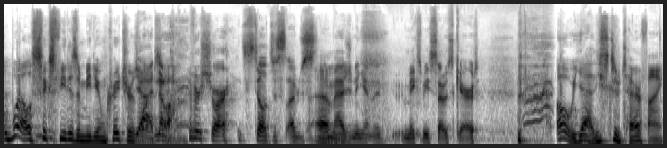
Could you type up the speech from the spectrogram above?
Well, six feet is a medium creature. Yeah, no, saying. for sure. It's still, just I'm just Um, imagining it, and it, it makes me so scared. Oh yeah, these things are terrifying.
